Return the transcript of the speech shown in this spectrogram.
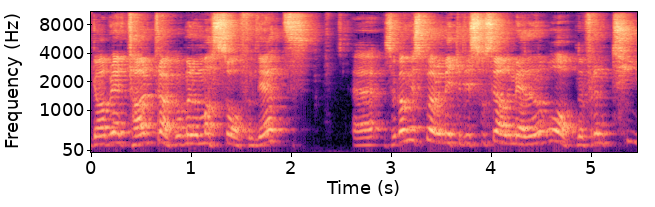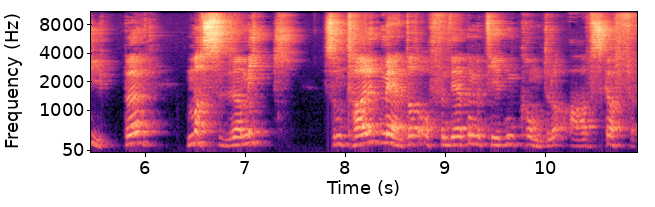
Gabriel Tarr trakk opp mellom masse offentlighet, uh, så kan vi spørre om ikke de sosiale mediene åpner for en type massedynamikk som Tard mente at offentligheten med tiden kom til å avskaffe.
